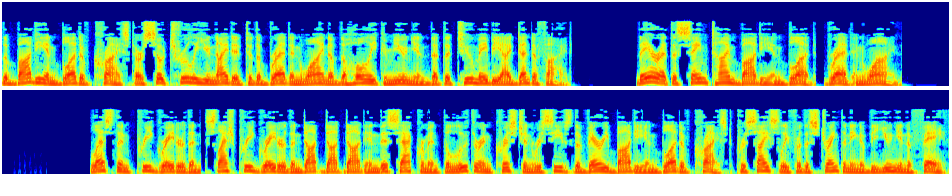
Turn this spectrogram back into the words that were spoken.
"...the body and blood of Christ are so truly united to the bread and wine of the Holy Communion that the two may be identified. They are at the same time body and blood, bread and wine, less than pre greater than slash pre greater than dot dot dot in this sacrament the Lutheran Christian receives the very body and blood of Christ precisely for the strengthening of the union of faith.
